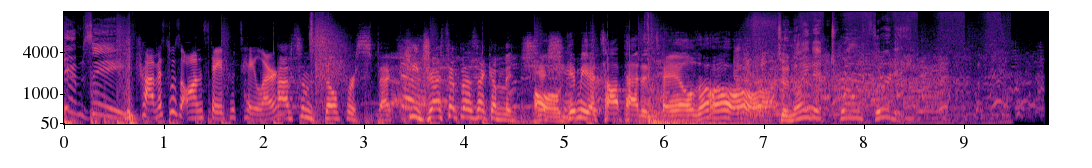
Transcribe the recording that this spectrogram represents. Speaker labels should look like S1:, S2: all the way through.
S1: TMZ.
S2: Travis was on stage with Taylor.
S3: Have some self-respect. He dressed up as like a magician.
S4: Oh, give me a top hat and tails. Oh.
S1: Tonight at 12:30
